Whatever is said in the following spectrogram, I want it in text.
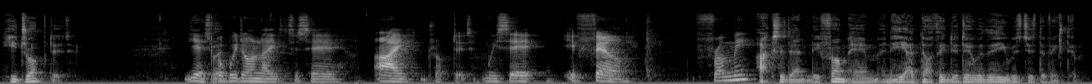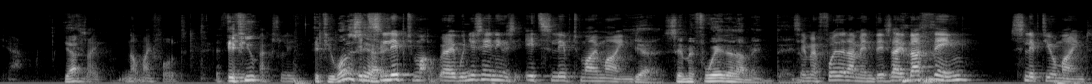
he dropped it. Yes, but, but we don't like to say I dropped it. We say it fell from me. Accidentally from him, and he had nothing to do with it. He was just a victim. Yeah. Yeah. It's like not my fault. If you actually, if you want to say it slipped my. Like when you say in English, it slipped my mind. yeah, se me fue de la mente. Se me fue de la mente. It's like that thing slipped your mind.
